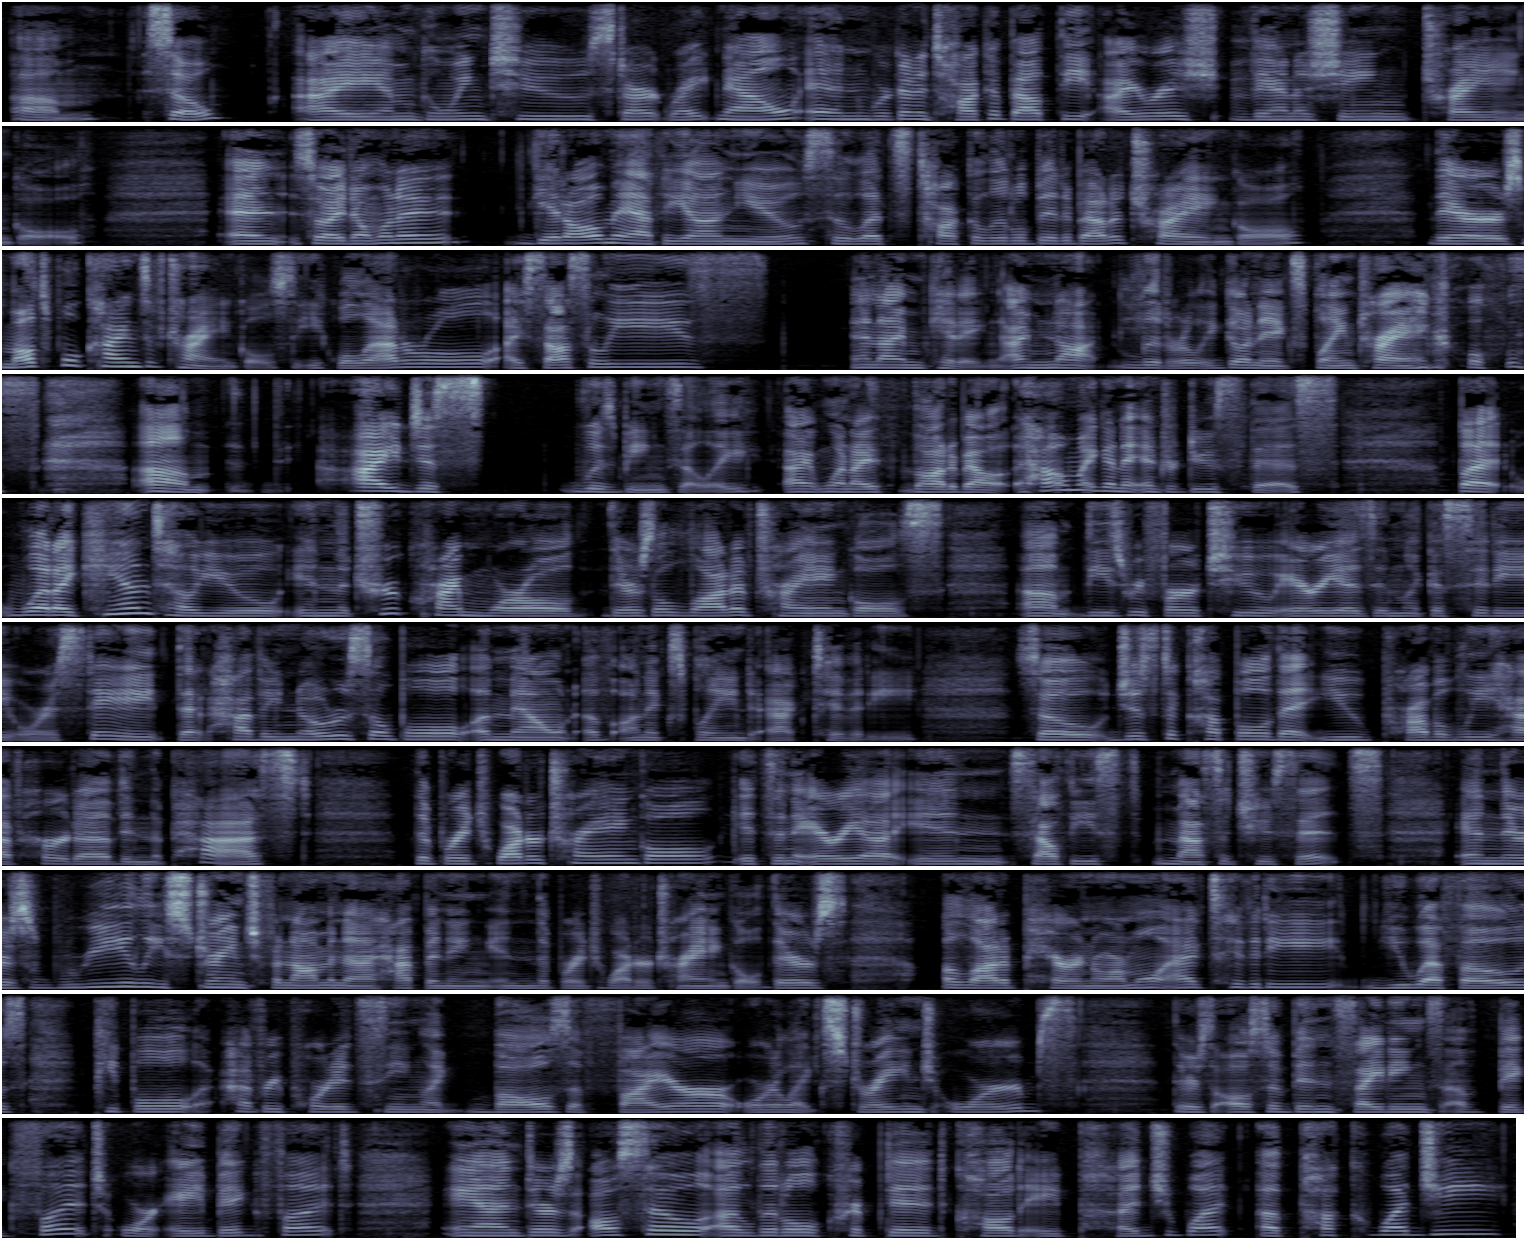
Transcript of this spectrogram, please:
Um, so I am going to start right now, and we're going to talk about the Irish vanishing triangle. And so I don't want to get all mathy on you, so let's talk a little bit about a triangle. There's multiple kinds of triangles equilateral, isosceles, and I'm kidding. I'm not literally going to explain triangles. um, I just was being silly I, when I thought about how am I going to introduce this. But what I can tell you in the true crime world, there's a lot of triangles um, these refer to areas in like a city or a state that have a noticeable amount of unexplained activity. So, just a couple that you probably have heard of in the past the Bridgewater Triangle. It's an area in southeast Massachusetts, and there's really strange phenomena happening in the Bridgewater Triangle. There's a lot of paranormal activity, UFOs. People have reported seeing like balls of fire or like strange orbs. There's also been sightings of Bigfoot or a Bigfoot. And there's also a little cryptid called a pudge what a pukwudgie.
